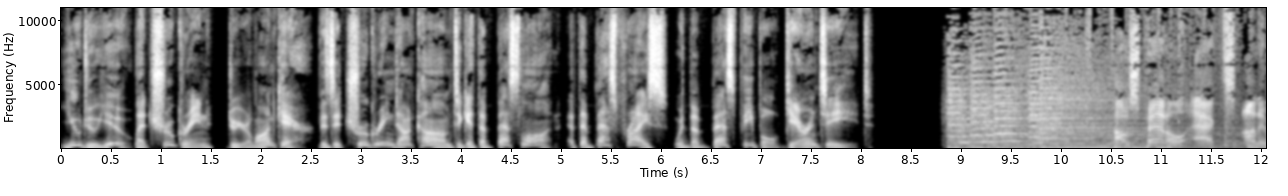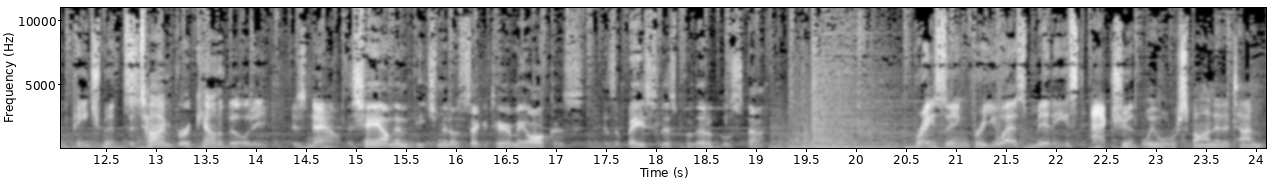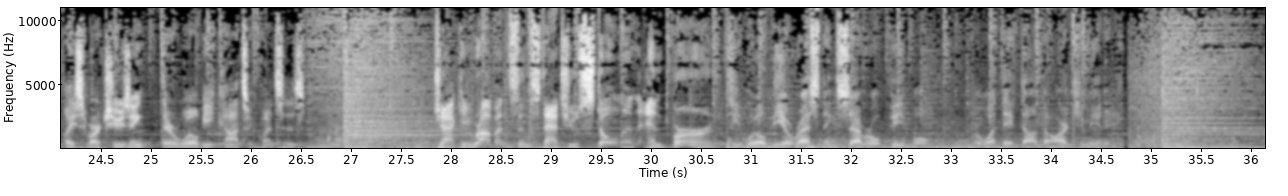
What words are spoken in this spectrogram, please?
You do you. Let TruGreen do your lawn care. Visit trugreen.com to get the best lawn at the best price with the best people guaranteed. House panel acts on impeachment. The time for accountability is now. The sham impeachment of Secretary Mayorkas is a baseless political stunt. Bracing for U.S. Mideast action. We will respond in a time and place of our choosing. There will be consequences. Jackie Robinson statue stolen and burned. We will be arresting several people for what they've done to our community.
